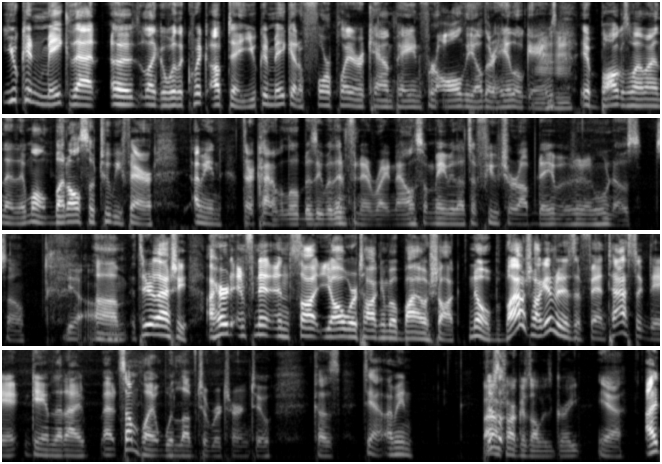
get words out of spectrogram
you can make that uh, like with a quick update. You can make it a four player campaign for all the other Halo games. It boggles my mind that they won't. But also, to be fair, I mean, they're kind of a little busy with Infinite right now, so maybe that's a future update. But who knows? So, Yeah. um, Ethereal I heard Infinite and thought y'all were talking about Bioshock. No, but Bioshock Infinite is a fantastic da- game that I at some point would love to return to, because yeah, I mean. there's a- Bioshock is always great. Yeah, I,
